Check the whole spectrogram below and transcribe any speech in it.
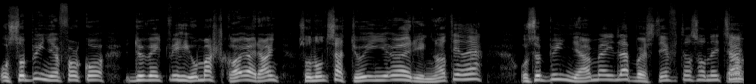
og så begynner folk å Du vet, vi har jo merka ørene, så noen setter jo inn øringer til det. Og så begynner jeg med leppestift og sånn, ikke Ja.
